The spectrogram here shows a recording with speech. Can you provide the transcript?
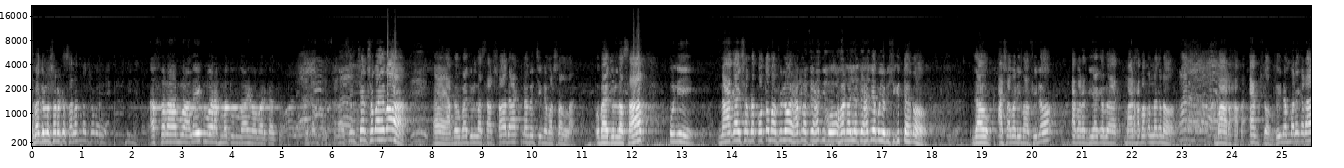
ওবায়দুল্লাহ সাহেবকে সালাম দেন সবাই আসসালামু আলাইকুম রহমতুল্লাহ চিনছেন সবাই এবার? হ্যাঁ আমরা ওবায়দুল্লাহ স্যার সব এক নামে চিনে মার্শাল্লাহ ওবায়দুল্লাহ স্যার, উনি না গাইছে আমরা কত মাহফিল হয় হাবলা টেহা দিব, ওহান হইয়া টেহা দিয়ে বই শিখিতে হেন। যাও, আশাবাড়ি মাহফিল এবারে দিয়া গেল এক মার হাবা না কেন? মার হাবা একজন, দুই নম্বরে কারা?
